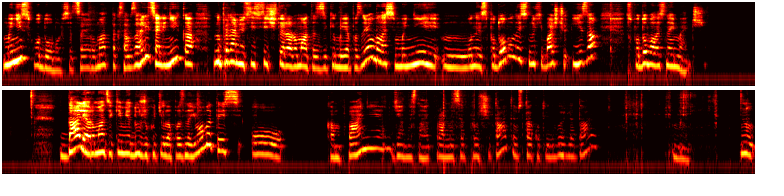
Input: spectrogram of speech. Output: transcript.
Мені сподобався цей аромат так само. Взагалі, ця лінійка, ну, принаймні, ці всі чотири аромати, з якими я познайомилась, мені вони сподобались, ну хіба що Іза сподобалась найменше. Далі аромат, з яким я дуже хотіла познайомитись, о компанія. Я не знаю, як правильно це прочитати. Ось так от він виглядає. Ну,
